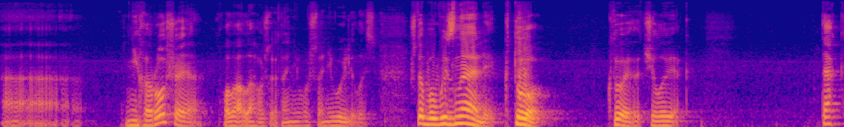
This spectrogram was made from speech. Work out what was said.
а, нехорошее, хвала Аллаху, что это не, что не вылилось, чтобы вы знали, кто, кто этот человек. Так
